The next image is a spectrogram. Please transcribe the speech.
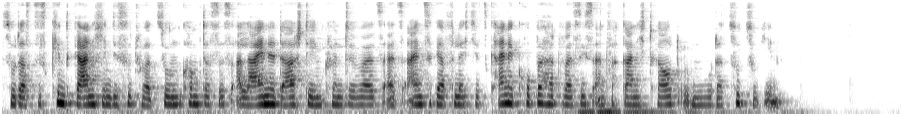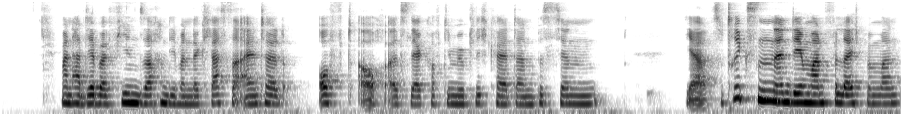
sodass das Kind gar nicht in die Situation kommt, dass es alleine dastehen könnte, weil es als einziger vielleicht jetzt keine Gruppe hat, weil es sich einfach gar nicht traut, irgendwo dazuzugehen. Man hat ja bei vielen Sachen, die man in der Klasse einteilt, oft auch als Lehrkraft die Möglichkeit, dann ein bisschen ja, zu tricksen, indem man vielleicht, wenn man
